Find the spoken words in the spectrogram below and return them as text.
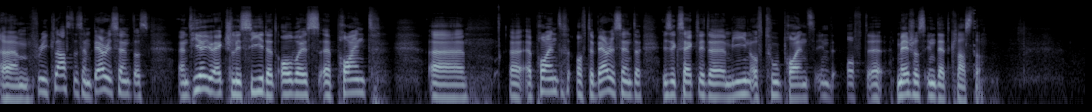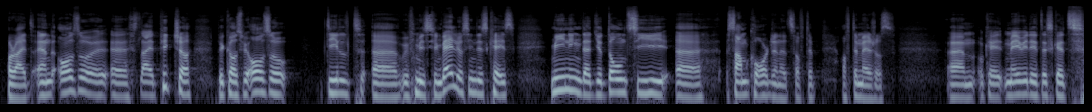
um, three clusters and barycenters, and here you actually see that always a point uh, uh, a point of the barycenter is exactly the mean of two points the, of the measures in that cluster. All right, and also a, a picture because we also dealt uh, with missing values in this case, meaning that you don't see uh, some coordinates of the of the measures. Um, okay, maybe this gets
